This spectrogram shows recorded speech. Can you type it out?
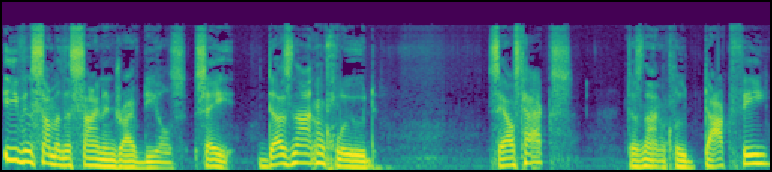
Even some of the sign and drive deals say does not include Sales tax does not include doc fee,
